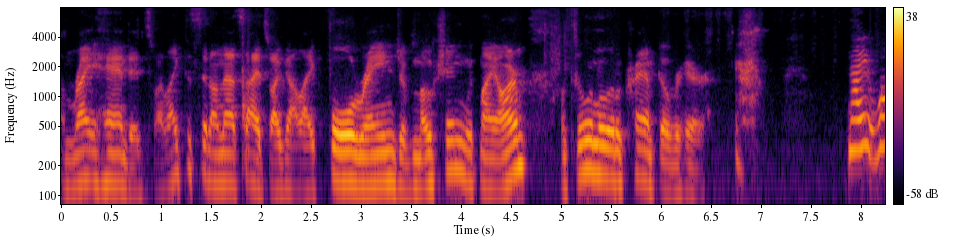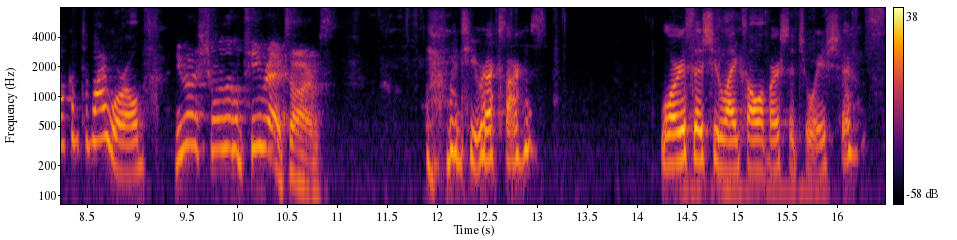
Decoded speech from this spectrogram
I'm right-handed, so I like to sit on that side. So I've got like full range of motion with my arm. I'm feeling a little cramped over here. Now you're welcome to my world. You got short little T-Rex arms. my T-Rex arms. Lori says she likes all of our situations.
